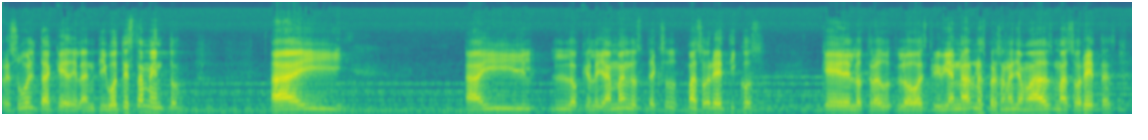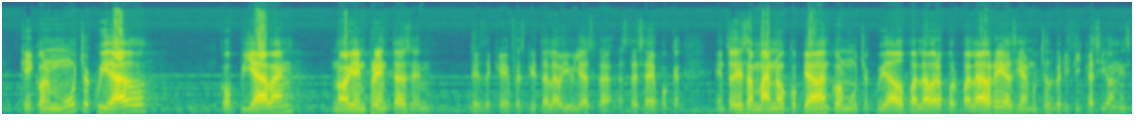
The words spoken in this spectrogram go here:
resulta que del Antiguo Testamento hay, hay lo que le llaman los textos masoréticos, que lo, lo escribían unas personas llamadas masoretas, que con mucho cuidado copiaban, no había imprentas en, desde que fue escrita la Biblia hasta, hasta esa época. Entonces a mano copiaban con mucho cuidado palabra por palabra y hacían muchas verificaciones.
